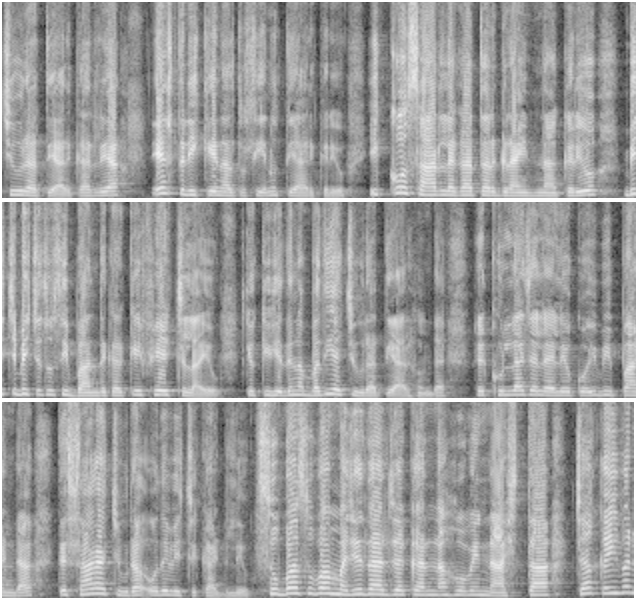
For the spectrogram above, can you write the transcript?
ਚੂਰਾ ਤਿਆਰ ਕਰ ਲਿਆ। ਇਸ ਤਰੀਕੇ ਨਾਲ ਤੁਸੀਂ ਇਹਨੂੰ ਤਿਆਰ ਕਰਿਓ। ਇੱਕੋ ਸਾਰ ਲਗਾਤਾਰ ਗ੍ਰਾਈਂਡ ਨਾ ਕਰਿਓ। ਵਿੱਚ ਵਿੱਚ ਤੁਸੀਂ ਬੰਦ ਕਰਕੇ ਫੇਰ ਚਲਾਇਓ, ਕਿਉਂਕਿ ਇਹਦੇ ਨਾਲ ਵਧੀਆ ਚੂਰਾ ਤਿਆਰ ਹੁੰਦਾ ਫਿਰ ਖੁੱਲਾ ਜਿਹਾ ਲੈ ਲਿਓ, ਕੋਈ ਵੀ ਭਾਂਡਾ ਤੇ ਸਾਰਾ ਚੂਰਾ ਉਹਦੇ ਵਿੱਚ ਕੱਢ ਲਿਓ। ਸਵੇਰ ਸਵੇਰ ਮਜ਼ੇਦਾਰ ਜਿਹਾ ਕਰਨਾ ਹੋਵੇ ਨਾਸ਼ਤਾ ਜਾਂ ਕਈ ਵਾਰ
